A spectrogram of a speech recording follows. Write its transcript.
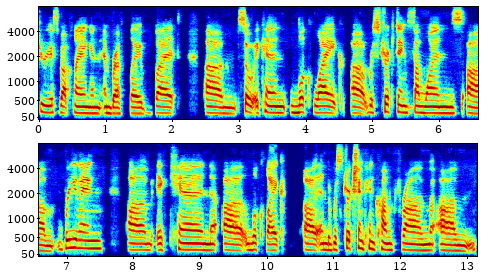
curious about playing and, in breath play but um, so it can look like uh, restricting someone's um, breathing um, it can uh, look like uh, and the restriction can come from, um,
